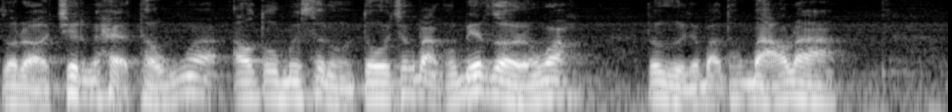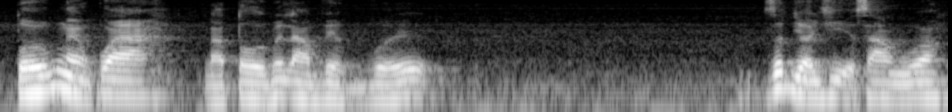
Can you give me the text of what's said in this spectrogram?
rồi ở trên cái hệ thống ờ, automation của tôi, chắc bạn có biết rồi, đúng không? Tôi gửi cho bạn thông báo là tối ngày hôm qua là tôi mới làm việc với rất nhiều anh chị xong đúng không?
